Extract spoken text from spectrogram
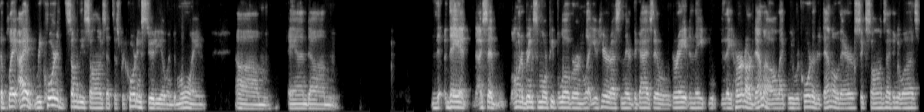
the play, I had recorded some of these songs at this recording studio in Des Moines, um, and um, they had i said i want to bring some more people over and let you hear us. And they're the guys there were great and they they heard our demo like we recorded a demo there six songs i think it was.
